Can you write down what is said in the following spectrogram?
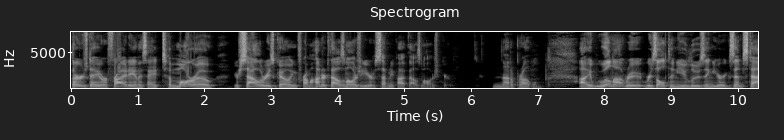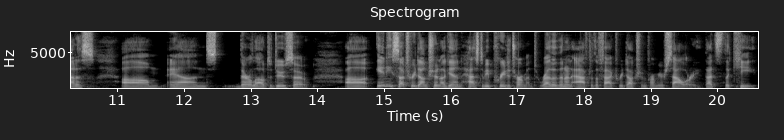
Thursday or Friday and they say, hey, tomorrow your salary is going from $100,000 a year to $75,000 a year. Not a problem. Uh, it will not re- result in you losing your exempt status, um, and they're allowed to do so. Uh, any such reduction, again, has to be predetermined rather than an after the fact reduction from your salary. That's the key.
